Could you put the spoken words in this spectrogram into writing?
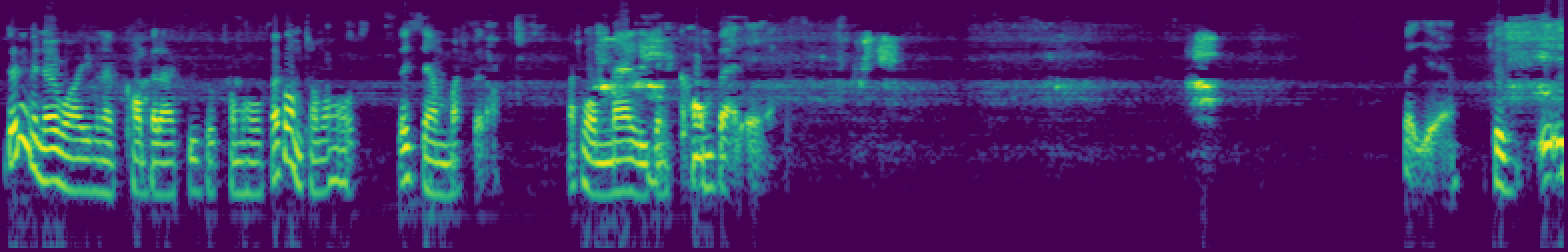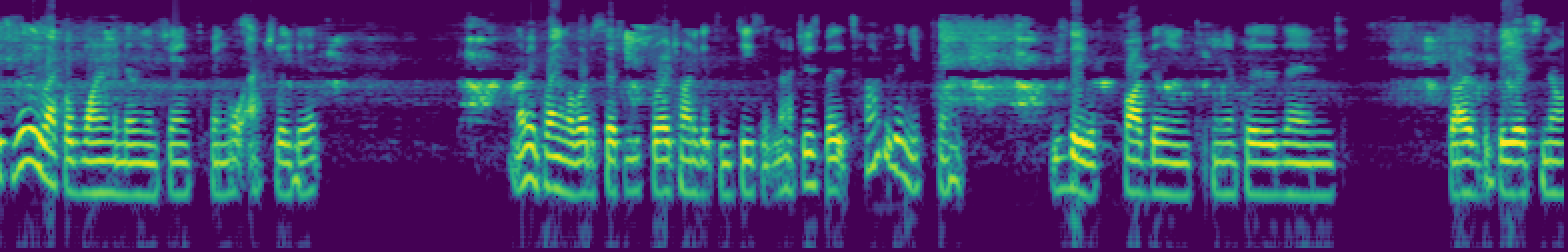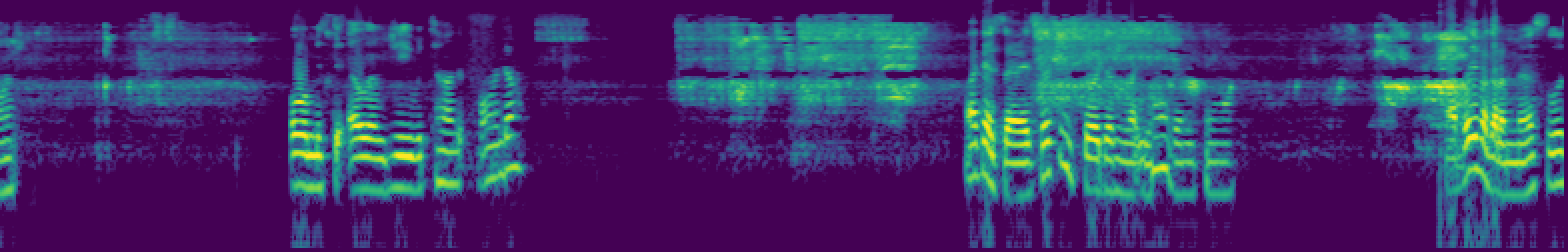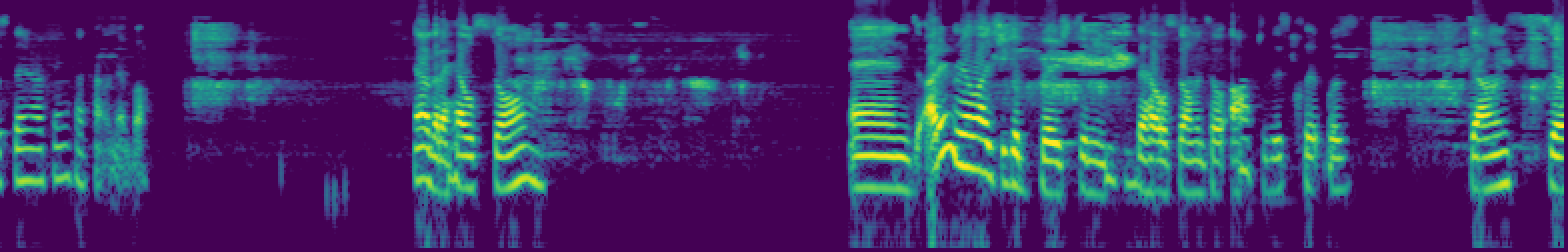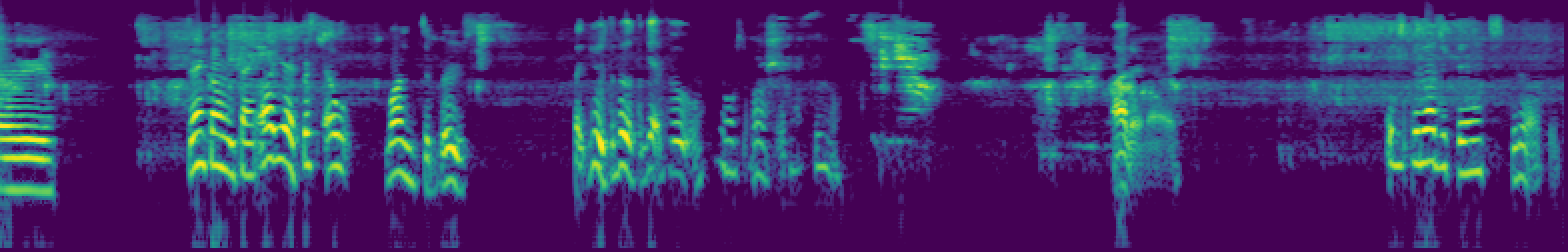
Don't even know why I even have combat axes or tomahawks. I call them tomahawks. They sound much better. Much more manly than combat axe. But yeah, because it's really like a one in a million chance the thing will actually hit. And I've been playing a lot of Search and Destroy trying to get some decent matches, but it's harder than you think. Usually with 5 billion campers and guy with the BS knife. Or Mr. LMG with Target Finder. Like I say, Search and Destroy doesn't let you have anything. I believe I got a Merciless there, I think. I can't remember. Now I've got a Hellstorm. And I didn't realize you could boost in the Hellstorm until after this clip was done, so don't come me saying, oh yeah, press L1 to boost. Like, use the boost to get full. I don't know. It just be logic just be logic.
